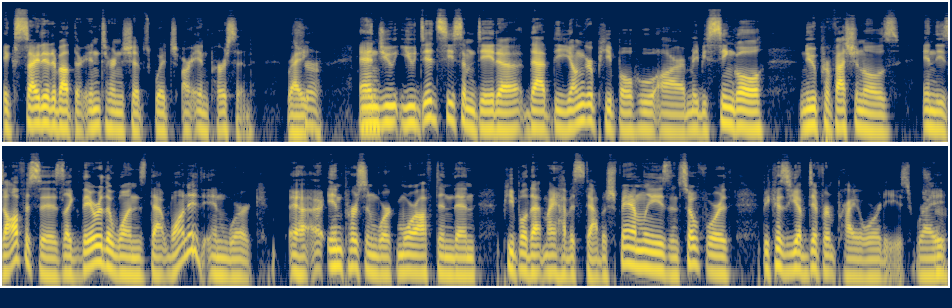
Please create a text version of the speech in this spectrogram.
excited about their internships, which are in person, right? Sure. And you you did see some data that the younger people who are maybe single, new professionals in these offices, like they were the ones that wanted in work, uh, in person work more often than people that might have established families and so forth, because you have different priorities, right? Sure.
